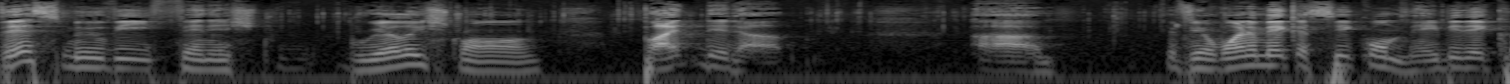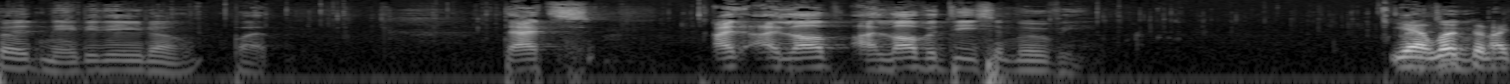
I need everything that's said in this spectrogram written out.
this movie finished really strong, buttoned it up. Um, if you want to make a sequel, maybe they could, maybe they don't. But that's I, I love I love a decent movie. Yeah. I do. listen, I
